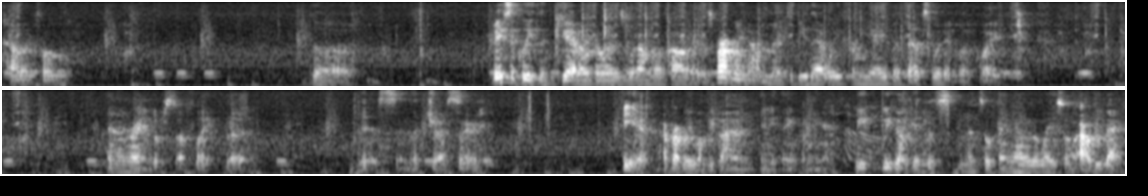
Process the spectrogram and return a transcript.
colorful, the, basically the ghetto door is what I'm gonna call it. It's probably not meant to be that way from EA, but that's what it looked like. And then random stuff like the this and the dresser. But yeah, I probably won't be buying anything from here. We we gonna get this mental thing out of the way, so I'll be back.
